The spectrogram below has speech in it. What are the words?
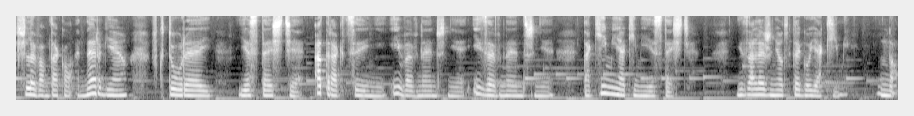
ślę Wam taką energię, w której jesteście atrakcyjni i wewnętrznie, i zewnętrznie, takimi, jakimi jesteście. Niezależnie od tego, jakimi. No.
